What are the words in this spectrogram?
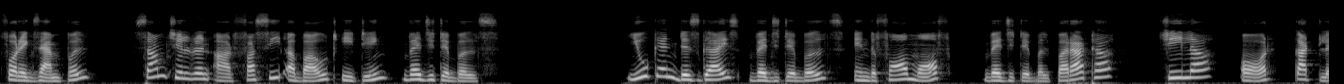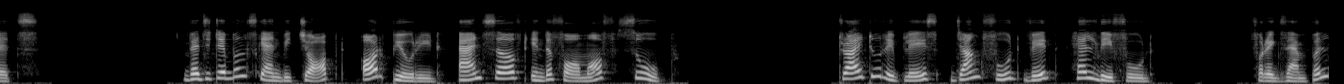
For example, some children are fussy about eating vegetables. You can disguise vegetables in the form of vegetable paratha, chila or cutlets. Vegetables can be chopped or pureed and served in the form of soup. Try to replace junk food with healthy food. For example,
